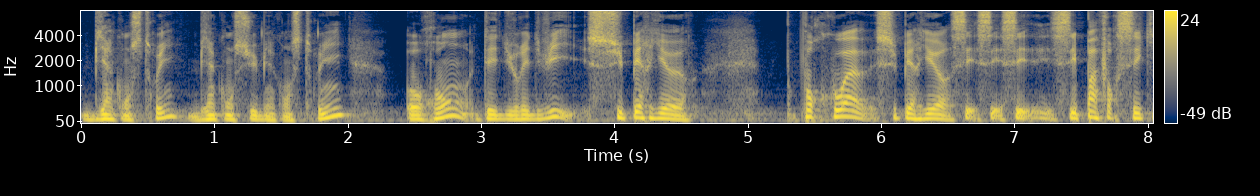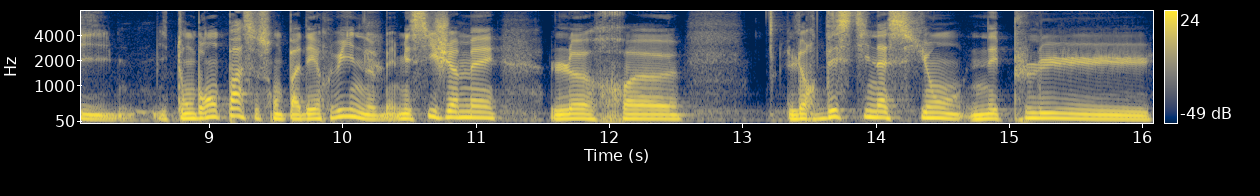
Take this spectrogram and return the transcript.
bien construit, bien conçus, bien construits, auront des durées de vie supérieures. Pourquoi supérieures C'est pas forcé qu'ils tomberont pas, ce seront pas des ruines, mais, si jamais leur, euh, leur destination n'est plus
